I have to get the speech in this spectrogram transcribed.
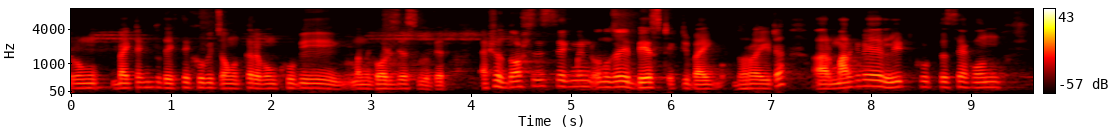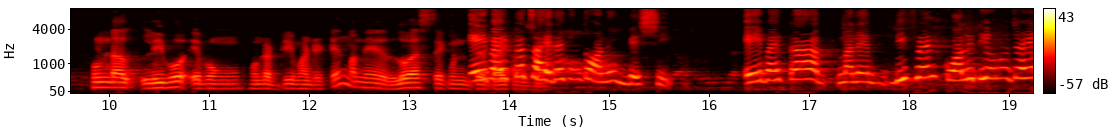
এবং বাইকটা কিন্তু দেখতে খুবই চমৎকার এবং খুবই মানে গর্জিয়াস লুকের একশো দশ সিসি সেগমেন্ট অনুযায়ী বেস্ট একটি বাইক ধরা হয় এটা আর মার্কেটে লিড করতেছে এখন হোন্ডা লিভো এবং হোন্ডা ড্রিম হান্ড্রেড টেন মানে লোয়ার সেগমেন্ট এই বাইকটার চাহিদা কিন্তু অনেক বেশি। এই বাইকটা মানে ডিফারেন্ট কোয়ালিটি অনুযায়ী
